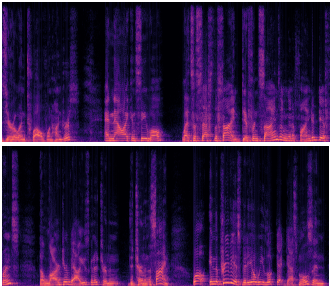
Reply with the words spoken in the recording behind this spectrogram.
0 and 12 one hundredths. And now I can see, well, let's assess the sign. Different signs, I'm going to find a difference. The larger value is going to determine, determine the sign. Well, in the previous video, we looked at decimals and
